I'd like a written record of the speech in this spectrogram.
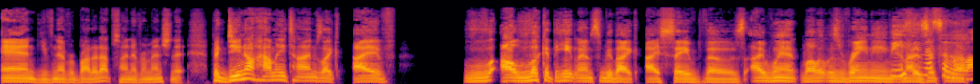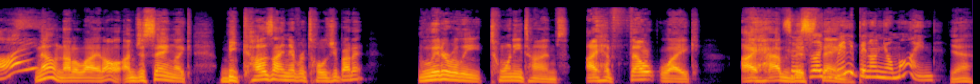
And you've never brought it up. So I never mentioned it. But do you know how many times like I've, I'll look at the heat lamps and be like, I saved those. I went while it was raining But you and I think that's a lie? No, not a lie at all. I'm just saying like, because I never told you about it, literally 20 times I have felt like I have So this it's like thing. really been on your mind. Yeah.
